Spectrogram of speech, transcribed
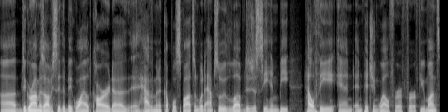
Uh, Degrom is obviously the big wild card. Uh, have him in a couple spots, and would absolutely love to just see him be healthy and and pitching well for for a few months.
